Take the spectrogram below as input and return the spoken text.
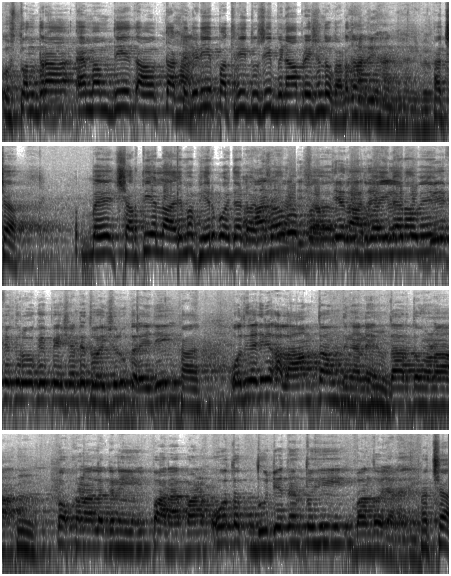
ਉਸ ਤੋਂ 15 ਐਮਐਮ ਦੀ ਤੱਕ ਹਾਂ। ਜਿਹੜੀ ਪਥਰੀ ਤੁਸੀਂ ਬਿਨਾ ਆਪਰੇਸ਼ਨ ਤੋਂ ਕੱਢ ਦੋ ਹਾਂਜੀ ਹਾਂਜੀ ਅੱਛਾ ਇਹ ਸ਼ਰਤੀ ਇਲਾਜ ਮੈਂ ਫੇਰ ਪੁੱਛਦਾ ਡਾਕਟਰ ਸਾਹਿਬ ਦਵਾਈ ਲੈਣਾ ਹੋਵੇ। ਬੇਫਿਕਰ ਹੋ ਕੇ ਪੇਸ਼ੈਂਟ ਦੀ ਦਵਾਈ ਸ਼ੁਰੂ ਕਰੇ ਜੀ। ਹਾਂ। ਉਹਦੀਆਂ ਜਿਹੜੀਆਂ ਅਲਾਮਤਾਂ ਹੁੰਦੀਆਂ ਨੇ ਦਰਦ ਹੋਣਾ ਭੁੱਖ ਨਾ ਲੱਗਣੀ ਭਾਰਾਪਣ ਉਹ ਤਾਂ ਦੂਜੇ ਦਿਨ ਤੋਂ ਹੀ ਬੰਦ ਹੋ ਜਾਣਾ ਜੀ। ਅੱਛਾ।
